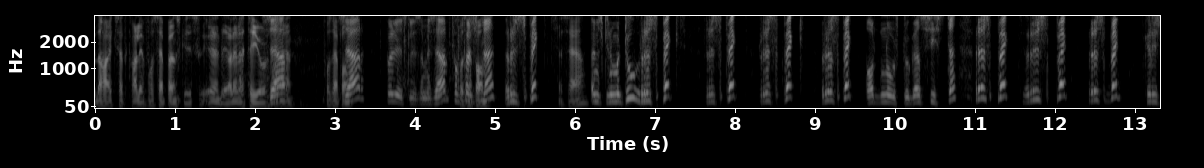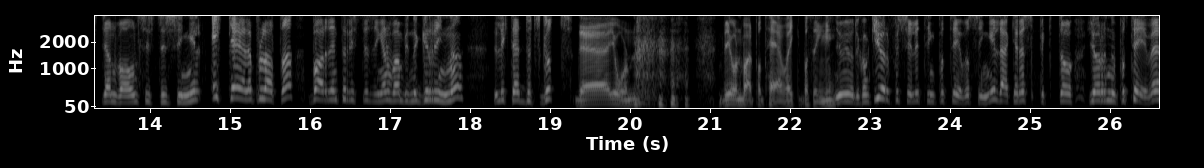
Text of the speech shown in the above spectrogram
det har jeg ikke sett, Khalim. Få se på ønskelista til jul. Se her. Få se her. På ønskelista mi. Se her. På Få se på første respekt. Det ser jeg. Ønske nummer to respekt, respekt, respekt, respekt. Odd Nordstogas siste. Respekt, respekt, respekt. Kristian Valens siste singel. Ikke hele plata, bare den triste singelen hvor han begynner å grine. Det likte jeg dødsgodt. Det gjorde han Det gjorde han bare på TV og ikke på singel. Jo, jo, Du kan ikke gjøre forskjellige ting på TV og singel. Det er ikke respekt å gjøre noe på TV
